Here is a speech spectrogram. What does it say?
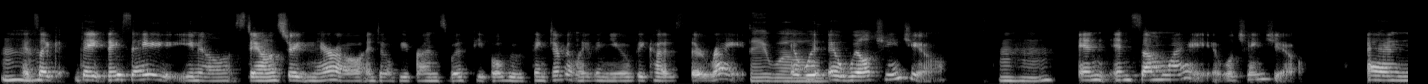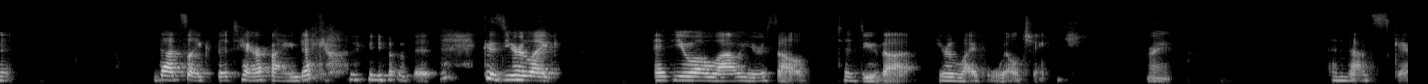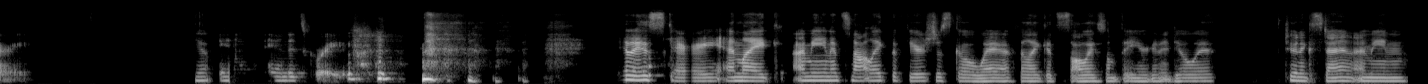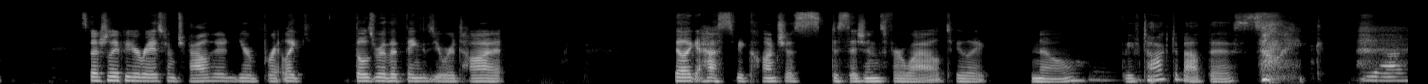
Mhm. it's like they they say you know stay on the straight and narrow and don't be friends with people who think differently than you because they're right they will. it, w- it will change you hmm in in some way it will change you and that's like the terrifying dichotomy of it because you're like if you allow yourself to do that your life will change Right. and that's scary Yep. and, and it's great it is scary. And like, I mean, it's not like the fears just go away. I feel like it's always something you're going to deal with to an extent. I mean, especially if you're raised from childhood, your brain, like, those were the things you were taught. I feel like it has to be conscious decisions for a while to be like, no, we've talked about this. like, yeah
